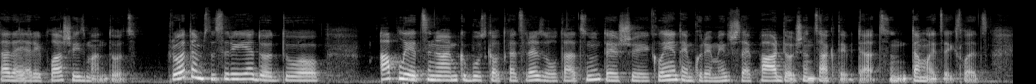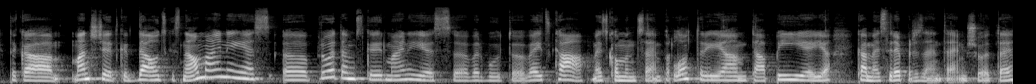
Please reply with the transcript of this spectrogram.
tādēļ arī plaši izmantots. Protams, tas arī iedod to apliecinājumu, ka būs kaut kāds rezultāts nu, tieši klientiem, kuriem interesē pārdošanas aktivitātes un tam līdzīgas lietas. Tā kā man šķiet, ka daudz kas nav mainījies. Protams, ka ir mainījies varbūt veids, kā mēs komunicējam par loterijām, tā pieeja, kā mēs reprezentējam šo te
